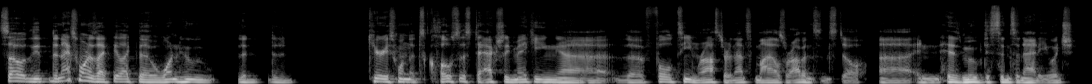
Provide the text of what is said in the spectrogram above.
So the, the next one is I feel like the one who the the curious one that's closest to actually making uh, the full team roster, and that's Miles Robinson still, uh, and his move to Cincinnati, which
